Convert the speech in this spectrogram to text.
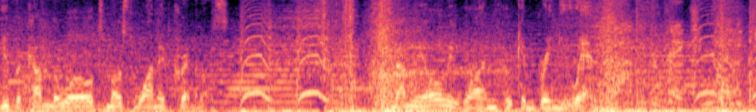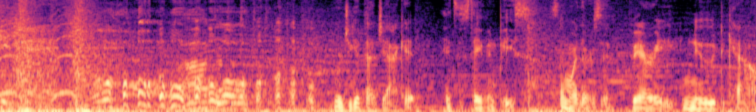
you've become the world's most wanted criminals. And I'm the only one who can bring you in. Where'd you get that jacket? It's a statement piece. Somewhere there's a very nude cow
